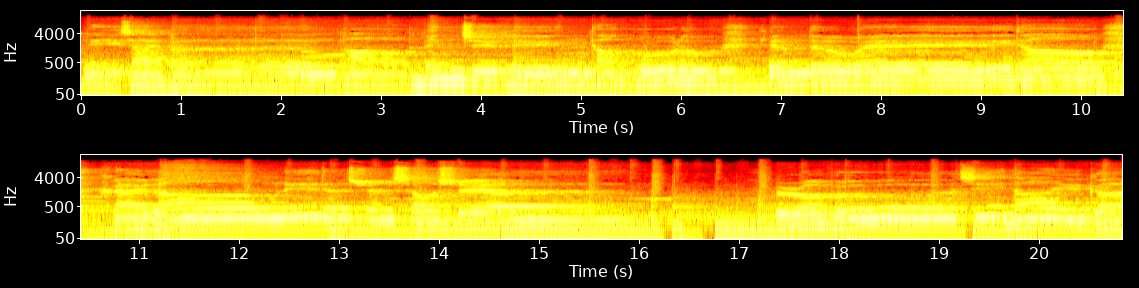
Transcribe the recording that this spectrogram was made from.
你在奔跑，编织零糖葫芦甜的味道，海浪里的喧嚣誓言，若不及那一个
